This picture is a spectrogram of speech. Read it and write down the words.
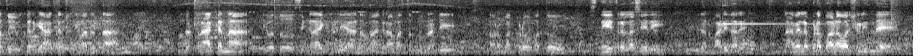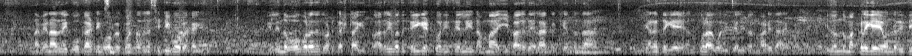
ಮತ್ತು ಯುವಕರಿಗೆ ಆಕರ್ಷಣೀಯವಾದಂಥ ಒಂದು ಟ್ರ್ಯಾಕನ್ನು ಇವತ್ತು ಸಿಂಗನಾಯಕನಹಳ್ಳಿಯ ನಮ್ಮ ಗ್ರಾಮಸ್ಥರು ಮುನ್ರೆಡ್ಡಿ ಅವರ ಮಕ್ಕಳು ಮತ್ತು ಸ್ನೇಹಿತರೆಲ್ಲ ಸೇರಿ ಇದನ್ನು ಮಾಡಿದ್ದಾರೆ. ನಾವೆಲ್ಲ ಕೂಡ ಭಾಳ ವರ್ಷಗಳ ಹಿಂದೆ ನಾವೇನಾದರೂ ಈ ಗೋಕಾಟ್ನಿಗೆ ಹೋಗಬೇಕು ಅಂತಂದರೆ ಸಿಟಿಗೆ ಹೋಗಬೇಕಾಗಿತ್ತು. ಇಲ್ಲಿಂದ ಹೋಗಿ ಬರೋದೇ ದೊಡ್ಡ ಕಷ್ಟ ಆಗಿತ್ತು. ಆದರೆ ಇವತ್ತು ಕೈಗೆಟ್ಕೋ ರೀತಿಯಲ್ಲಿ ನಮ್ಮ ಈ ಭಾಗದ ಯಲಹಂಕ ಕ್ಷೇತ್ರದ ಜನತೆಗೆ ಅನುಕೂಲ ಆಗುವ ರೀತಿಯಲ್ಲಿ ಇದನ್ನು ಮಾಡಿದ್ದಾರೆ. ಇದೊಂದು ಮಕ್ಕಳಿಗೆ ಒಂದು ರೀತಿ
